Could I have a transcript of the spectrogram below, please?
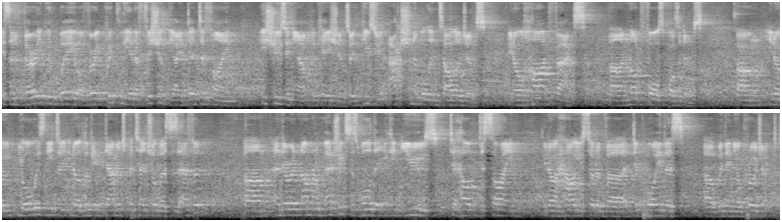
is a very good way of very quickly and efficiently identifying issues in your application. So it gives you actionable intelligence, you know, hard facts, uh, not false positives. Um, you know, you always need to, you know, look at damage potential versus effort. Um, and there are a number of metrics as well that you can use to help decide, you know, how you sort of uh, deploy this uh, within your project.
